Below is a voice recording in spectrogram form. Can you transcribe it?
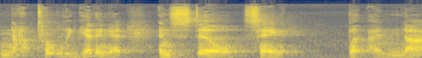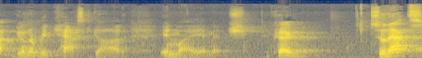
not totally getting it, and still saying, but I'm not going to recast God in my image. Okay? So that's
